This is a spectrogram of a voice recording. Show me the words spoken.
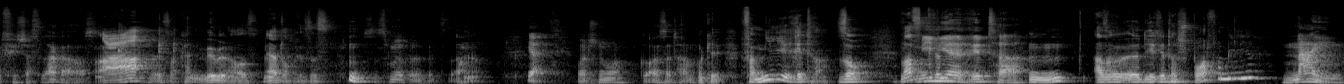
Fischers Lagerhaus. Ah, das ist doch kein Möbelhaus. Ja, doch, ist es. Das ist Möbel, gibt's da. Ja, wollte ich nur geäußert haben. Okay. Familie Ritter. So, was? Familie Ritter. Mhm. Also äh, die Ritter Sportfamilie? Nein.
